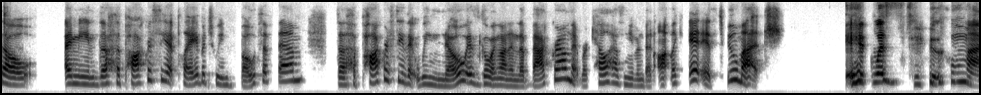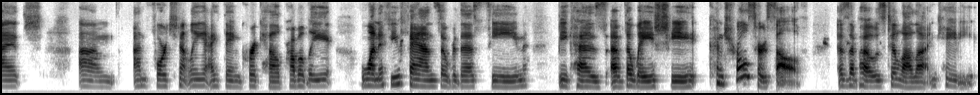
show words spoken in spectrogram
So, I mean, the hypocrisy at play between both of them, the hypocrisy that we know is going on in the background that Raquel hasn't even been on, like, it is too much. It was too much. Um, unfortunately, I think Raquel probably won a few fans over this scene because of the way she controls herself as opposed to Lala and Katie.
